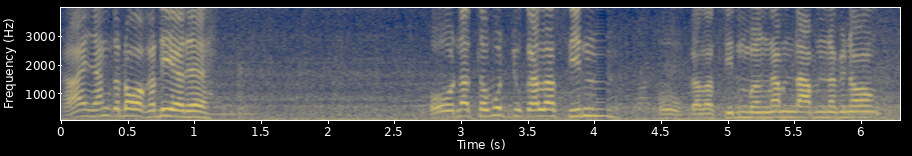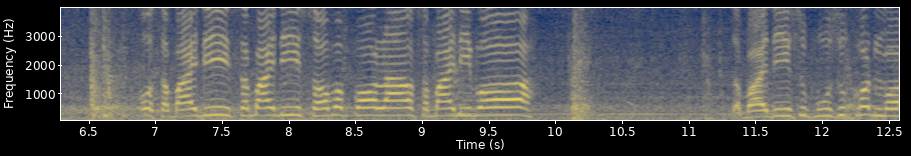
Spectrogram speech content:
ขายยังกระดอกกระเดียเด้ โอ้นัทวุฒิอยู่กาลสินโอ้กาลสินเมืองน้ำดำนะพี่น้อง โอ้สบายดีสบายดีสปปลาวสบายดีบ่สบายดีสุภูสุขคนบ่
